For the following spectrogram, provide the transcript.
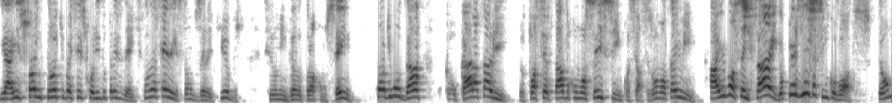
E aí, só então é que vai ser escolhido o presidente. Então, nessa eleição dos eletivos, se não me engano, trocam 100, pode mudar o cara tá ali, eu tô acertado com vocês cinco, assim, ó, vocês vão votar em mim. Aí vocês saem, eu perdi esses cinco votos. Então,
